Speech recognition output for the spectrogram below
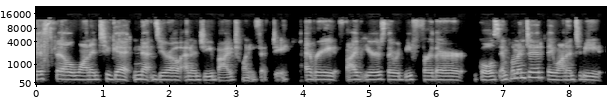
This bill wanted to get net zero energy by 2050 every five years there would be further goals implemented. They wanted to be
